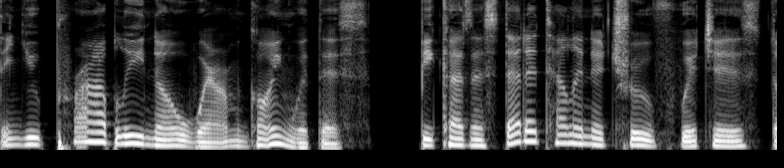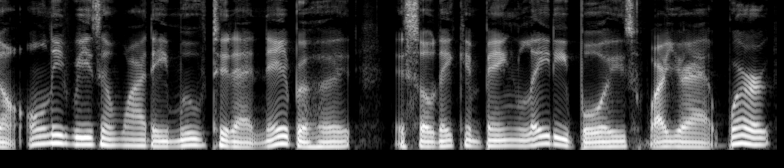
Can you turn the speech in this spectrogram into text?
then you probably know where I'm going with this. Because instead of telling the truth, which is the only reason why they moved to that neighborhood is so they can bang lady boys while you're at work,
